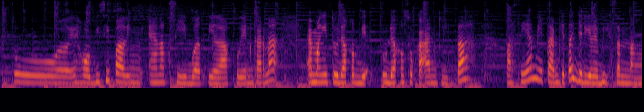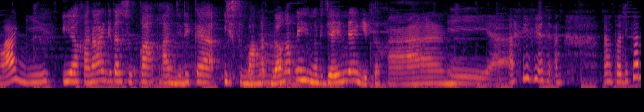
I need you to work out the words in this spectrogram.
Betul, ya hobi sih paling enak sih buat dilakuin karena emang itu udah udah kesukaan kita, pastinya me time kita jadi lebih seneng lagi. Iya, karena kan kita suka kan, Hmm. jadi kayak ih semangat Hmm. banget nih ngerjainnya gitu kan. Iya. nah tadi kan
